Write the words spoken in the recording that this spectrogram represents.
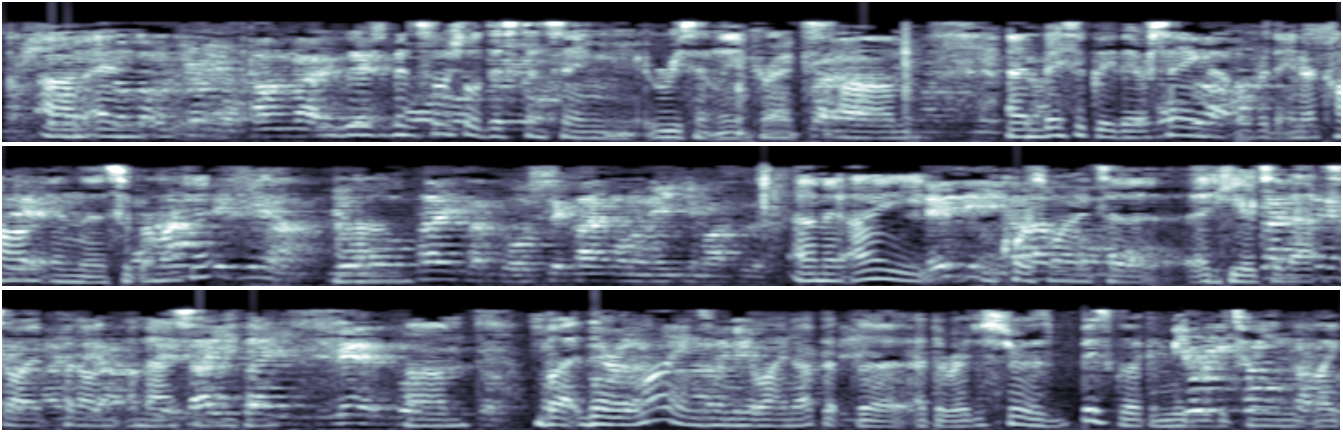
Um, and there's been social distancing recently, correct? Um, and basically, they were saying that over the intercom in the supermarket. Um, and I, of course, wanted to adhere to that, so I put on a mask and everything. Um, but there are lines when you line up at the at the register. There's basically like a meter between like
